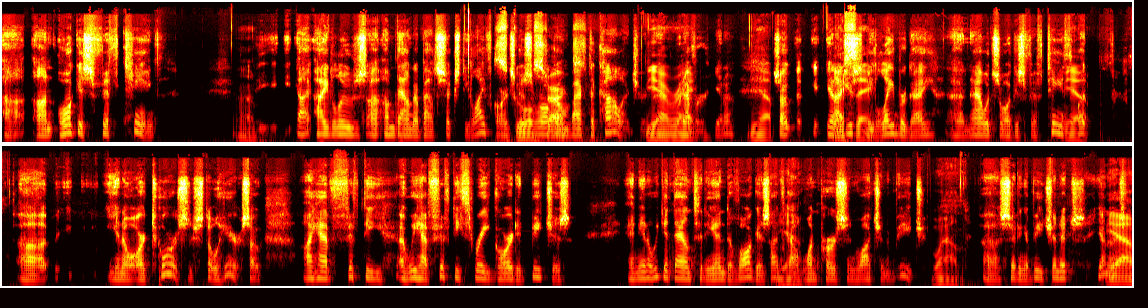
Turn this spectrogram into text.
uh, on August 15th, Um, I, I lose, uh, I'm down to about 60 lifeguards because they're all going back to college or Yeah, right. whatever, you know. yeah. So, uh, you know, I it used to be. Labor Day. Uh, now it's August 15th. Yeah. But, uh, you know, our tourists are still here. So I have 50, uh, we have 53 guarded beaches. And, you know, we get down to the end of August, I've Yeah. got one person watching a beach, Wow. uh, sitting a beach. And it's, you know, Yeah.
